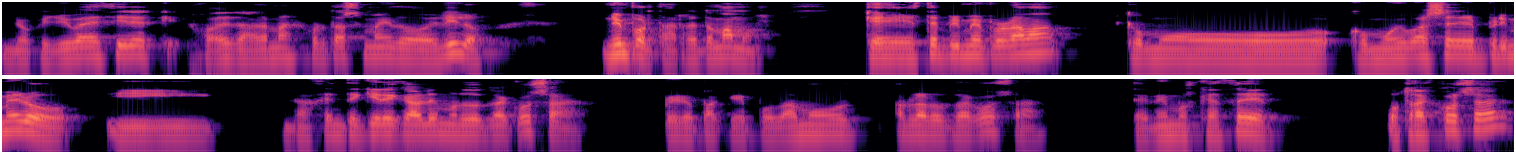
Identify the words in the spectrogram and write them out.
lo que yo iba a decir es que, joder, ahora has cortado, se me ha ido el hilo. No importa, retomamos. Que este primer programa, como, como iba a ser el primero y la gente quiere que hablemos de otra cosa, pero para que podamos hablar de otra cosa, tenemos que hacer otras cosas,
